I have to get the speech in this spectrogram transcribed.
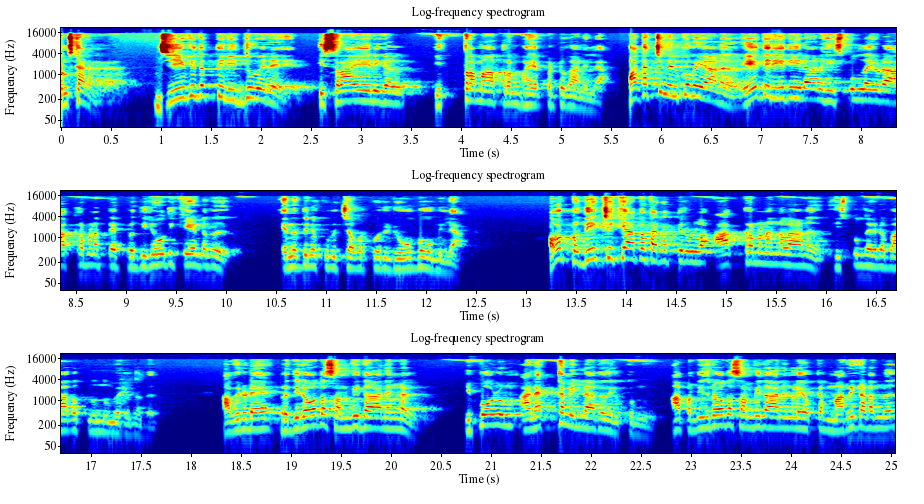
നമസ്കാരം. ജീവിതത്തിൽ ഇതുവരെ ഇസ്രായേലികൾ ഇത്രമാത്രം ഭയപ്പെട്ടു കാണില്ല. പകച്ചു നിൽക്കുകയാണ്. ഏത് രീതിയിലാണ് ഹിസ്ബുല്ലയുടെ ആക്രമണത്തെ പ്രതിരോധിക്കേണ്ടത് എന്നതിനെ കുറിച്ച് അവർക്കൊരു രൂപവുമില്ല. അവർ പ്രതീക്ഷിക്കാത്ത തരത്തിലുള്ള ആക്രമണങ്ങളാണ് ഹിസ്ബുല്ലയുടെ ഭാഗത്തു നിന്നും വരുന്നത്. അവരുടെ പ്രതിരോധ സംവിധാനങ്ങൾ ഇപ്പോഴും അനക്കമില്ലാതെ നിൽക്കുന്നു. ആ പ്രതിരോധ സംവിധാനങ്ങളെയൊക്കെ മറികടന്ന്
